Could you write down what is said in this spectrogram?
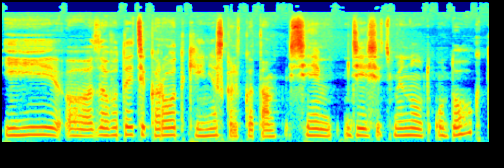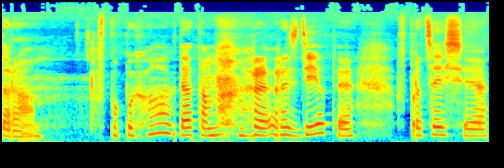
И э, за вот эти короткие несколько там 7-10 минут у доктора в попыхах, да, там раздетые в процессе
